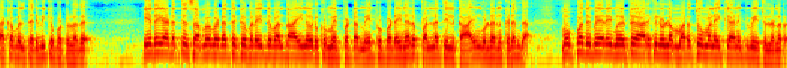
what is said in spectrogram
தகவல் தெரிவிக்கப்பட்டுள்ளது. இதையடுத்து சம்பவ இடத்துக்கு விரைந்து வந்த ஐநூறுக்கும் மேற்பட்ட மீட்பு படையினர் பள்ளத்தில் காயங்களுடன் கிடந்த முப்பது பேரை மீட்டு அருகிலுள்ள மருத்துவமனைக்கு அனுப்பி வைத்துள்ளனர்.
